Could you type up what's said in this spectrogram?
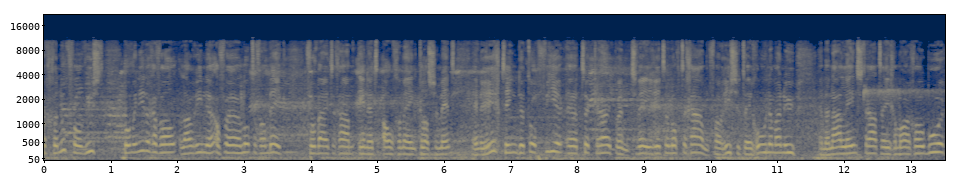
genoeg voor Wust. Om in ieder geval Laurine, of, uh, Lotte van Beek voorbij te gaan in het algemeen klassement. En richting de top 4 uh, te kruipen. Twee ritten nog te gaan. Van Riesen tegen Oenema nu. En daarna Leenstra tegen Margot Boer.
